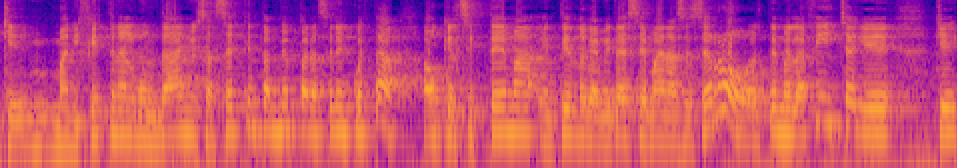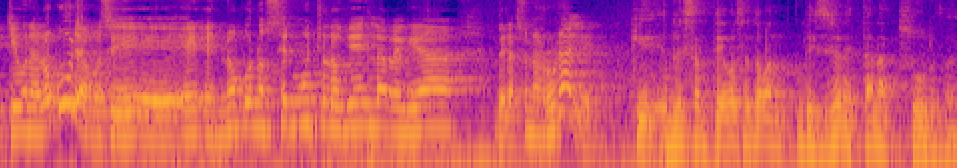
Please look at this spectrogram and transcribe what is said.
que- manifiesten algún daño y se acerquen también para ser encuestadas? Aunque el sistema, entiendo que a mitad de semana se cerró, el tema de la ficha, que que que es una locura, pues eh, es- es no conocer mucho lo que es la realidad de las zonas rurales. que de Santiago se toman decisiones tan absurdas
